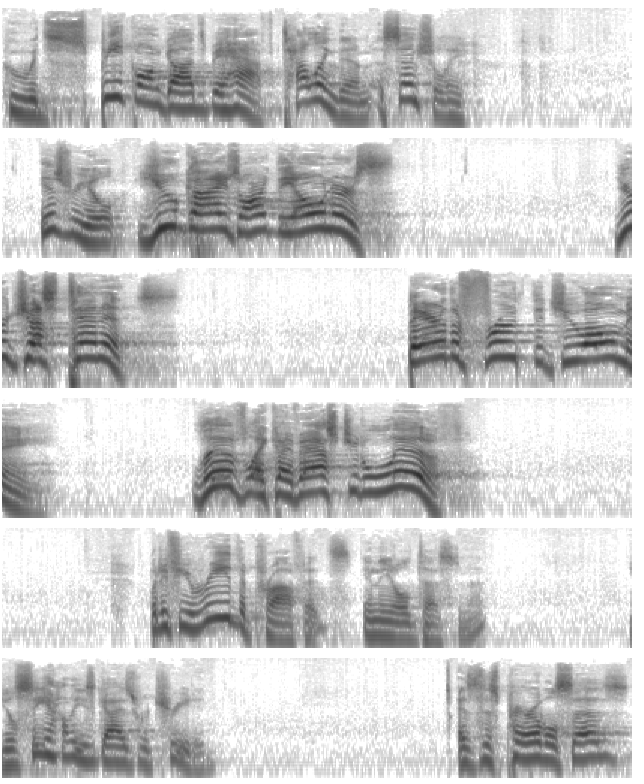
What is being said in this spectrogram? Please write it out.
who would speak on God's behalf, telling them essentially, Israel, you guys aren't the owners. You're just tenants. Bear the fruit that you owe me. Live like I've asked you to live. But if you read the prophets in the Old Testament, you'll see how these guys were treated. As this parable says,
